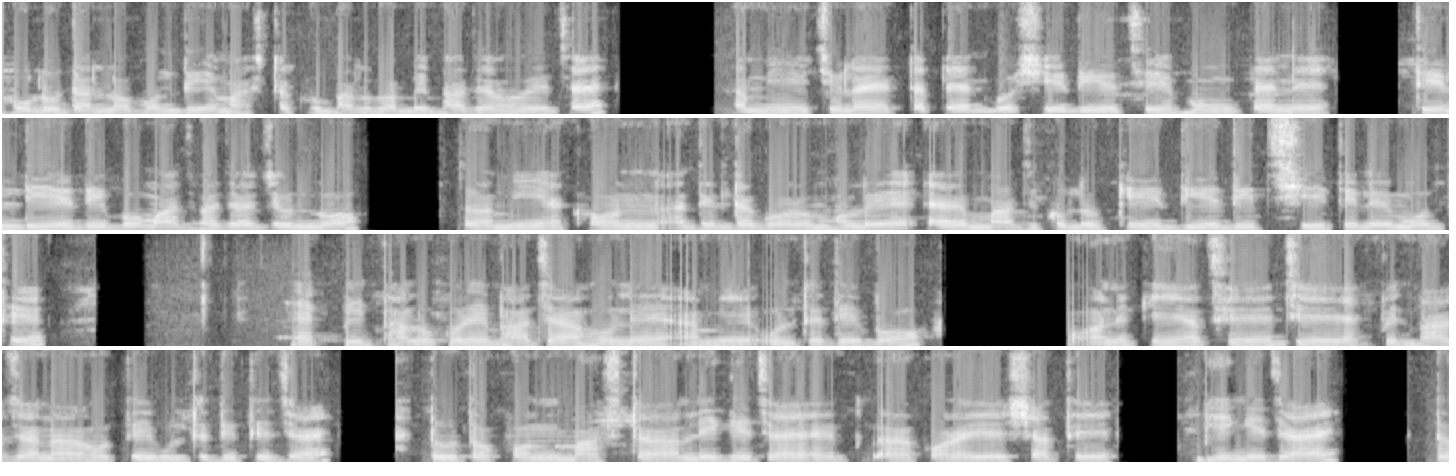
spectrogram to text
হলুদ আর লবণ দিয়ে মাছটা খুব ভালোভাবে ভাজা হয়ে যায়। আমি চুলায় একটা প্যান বসিয়ে দিয়েছি। এবং প্যানে তেল দিয়ে দেব মাছ ভাজার জন্য। তো আমি এখন তেলটা গরম হলে মাছগুলোকে দিয়ে দিচ্ছি তেলের মধ্যে। এক পিঠ ভালো করে ভাজা হলে আমি উল্টে দেব। অনেকেই আছে যে এক পিঠ ভাজা না হতে উল্টে দিতে যায়। তো তখন মাছটা লেগে যায় কড়াইয়ের সাথে ভেঙে যায়। তো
